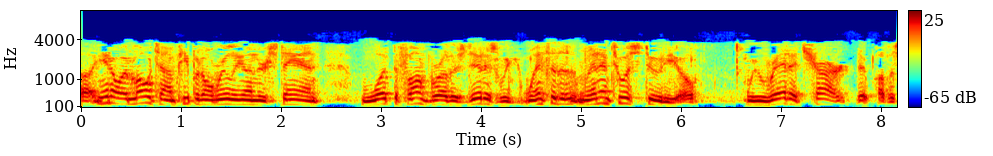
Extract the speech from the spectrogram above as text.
Uh, you know, at Motown, people don't really understand what the Funk Brothers did. Is we went to the went into a studio we read a chart of a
